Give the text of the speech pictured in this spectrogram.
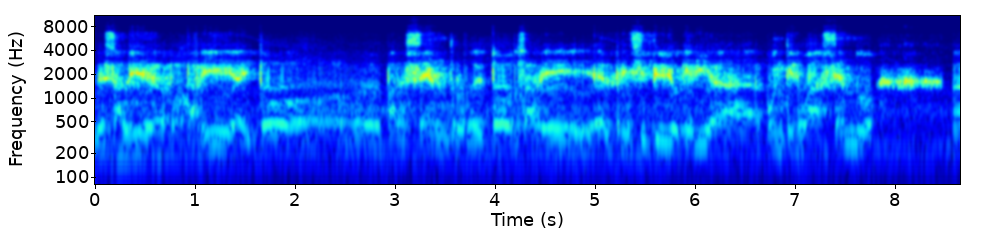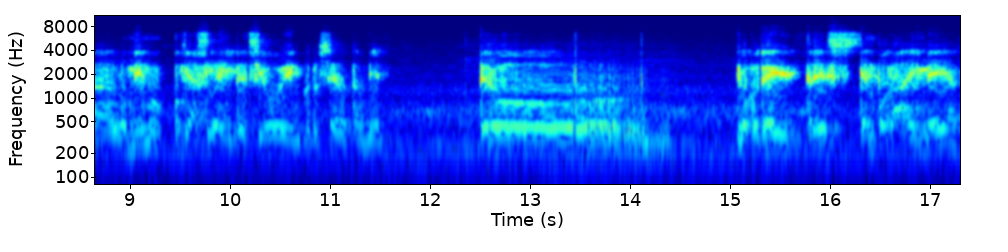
de, salir de la portería y todo, para el centro, de todo, ¿sabes? Y al principio yo quería continuar haciendo ah, lo mismo que hacía en PSU y en Crucero también. Pero yo jugué tres temporadas y media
